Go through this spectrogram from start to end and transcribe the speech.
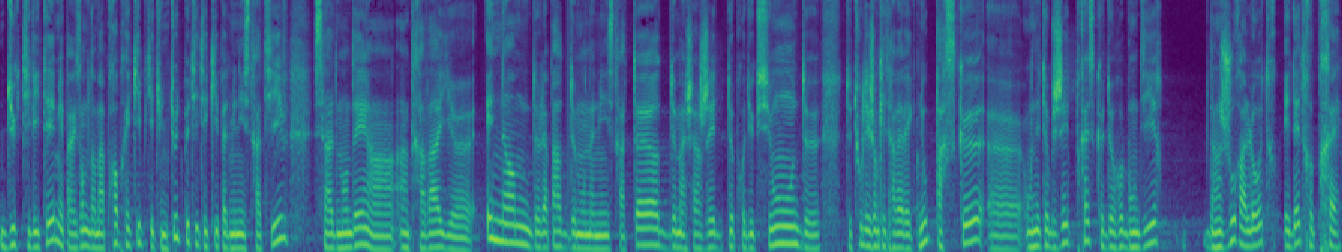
ductilité, mais par exemple dans ma propre équipe, qui est une toute petite équipe administrative, ça a demandé un, un travail euh, énorme de la part de mon administrateur, de ma chargée de production, de, de tous les gens qui travaillent avec nous, parce que euh, on est obligé presque de rebondir d'un jour à l'autre et d'être prêt.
